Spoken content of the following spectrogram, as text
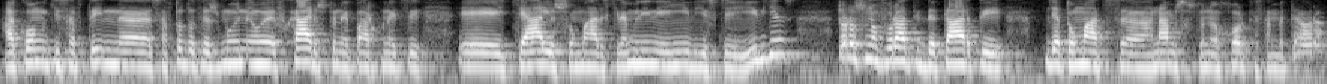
ακόμη και σε, αυτήν, ε, σε αυτό το θεσμό, είναι ευχάριστο να υπάρχουν έτσι, ε, και άλλες ομάδες και να μην είναι οι ίδιες και οι ίδιες. Τώρα όσον αφορά την Τετάρτη για το μάτς ε, ανάμεσα στο Νεοχώρ και στα Μετέωρα,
